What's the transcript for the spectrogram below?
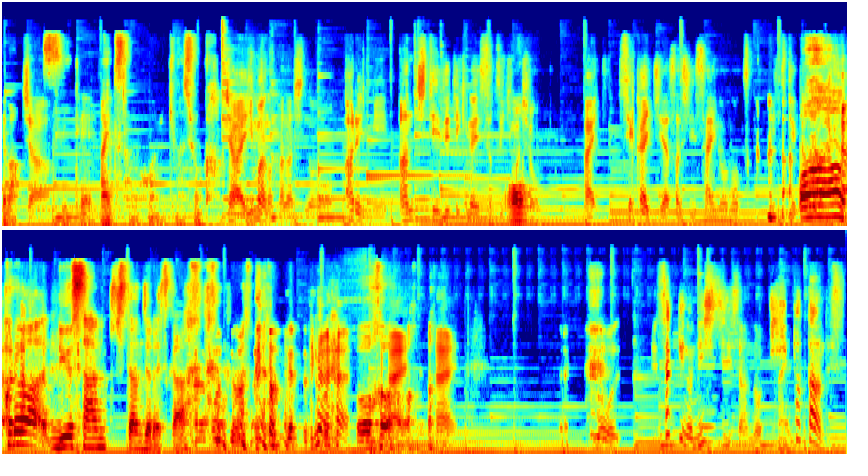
ではじゃあ続いてマイトさんの方に行きましょうか。じゃあ今の話のある意味アンチテーゼ的な一冊いきましょう。はい。世界一優しい才能の作り手。ああこれは硫酸来たんじゃないですか？持ってます。おーはい。はい。もうさっきの西地さんのいいパターンです。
